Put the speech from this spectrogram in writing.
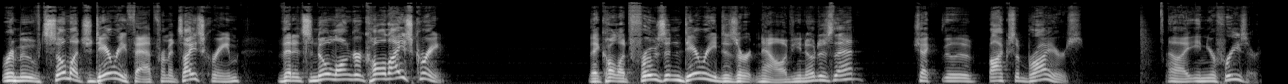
removed so much dairy fat from its ice cream that it's no longer called ice cream. They call it frozen dairy dessert now. Have you noticed that? Check the box of Breyers uh, in your freezer.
